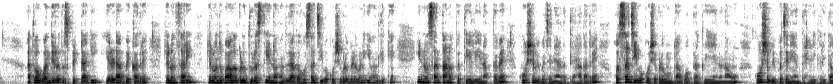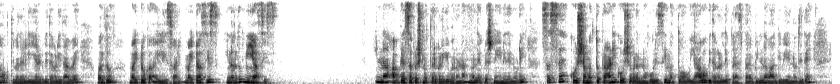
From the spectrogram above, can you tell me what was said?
ಅಥವಾ ಒಂದಿರೋದು ಸ್ಪ್ಲಿಟ್ ಆಗಿ ಎರಡಾಗಬೇಕಾದ್ರೆ ಕೆಲವೊಂದು ಸಾರಿ ಕೆಲವೊಂದು ಭಾಗಗಳು ದುರಸ್ತಿಯನ್ನು ಹೊಂದಿದಾಗ ಹೊಸ ಜೀವಕೋಶಗಳು ಬೆಳವಣಿಗೆ ಹೊಂದಲಿಕ್ಕೆ ಇನ್ನು ಸಂತಾನೋತ್ಪತ್ತಿಯಲ್ಲಿ ಏನಾಗ್ತವೆ? ಕೋಶ ವಿಭಜನೆ ಆಗುತ್ತೆ. ಹಾಗಾದರೆ ಹೊಸ ಜೀವಕೋಶಗಳು ಉಂಟಾಗುವ ಪ್ರಕ್ರಿಯೆಯನ್ನು ನಾವು ಕೋಶ ವಿಭಜನೆ ಅಂತ ಹೇಳಿ ಕರಿತಾ ಹೋಗ್ತೀವಿ. ಅದರಲ್ಲಿ ಎರಡು ವಿಧಗಳಿದ್ದಾವೆ ಒಂದು ಮೈಟೋಕ ಇಲ್ಲಿ ಸಾರಿ ಮೈಟಾಸಿಸ್, ಇನ್ನೊಂದು ಮಿಯಾಸಿಸ್. ಇನ್ನು ಅಭ್ಯಾಸ ಪ್ರಶ್ನೋತ್ತರಗಳಿಗೆ ಬರೋಣ. ಮೊನ್ನೆ ಪ್ರಶ್ನೆ ಏನಿದೆ ನೋಡಿ. ಸಸ್ಯ, ಕೋಶ ಮತ್ತು ಪ್ರಾಣಿ ಕೋಶಗಳನ್ನು ಹೋಲಿಸಿ ಮತ್ತು ಅವು ಯಾವ ವಿಧಗಳಲ್ಲಿ ಪರಸ್ಪರ ಭಿನ್ನವಾಗಿವೆ ಅನ್ನೋದಿದೆ.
